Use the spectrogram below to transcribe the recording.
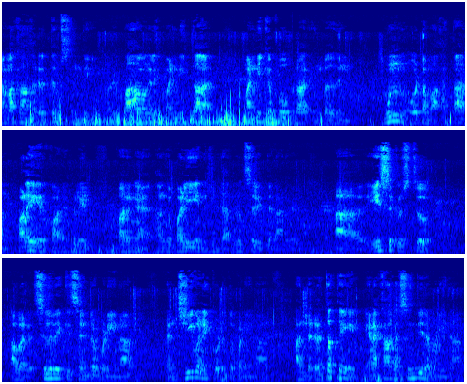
நமக்காக ரத்தம் சிந்தி நம்முடைய பாவங்களை மன்னித்தார் மன்னிக்க போகிறார் என்பதன் முன் ஓட்டமாகத்தான் பழைய ஏற்பாடுகளில் பாருங்க அங்கு பலி என்ன செஞ்சார்கள்? செலுத்தினார்கள். இயேசு கிறிஸ்து அவர் சிலுவைக்கு சென்றபடியினால் தன் ஜீவனை கொடுத்தபடியினால் அந்த இரத்தத்தை எனக்காக சிந்திடபடியினால்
